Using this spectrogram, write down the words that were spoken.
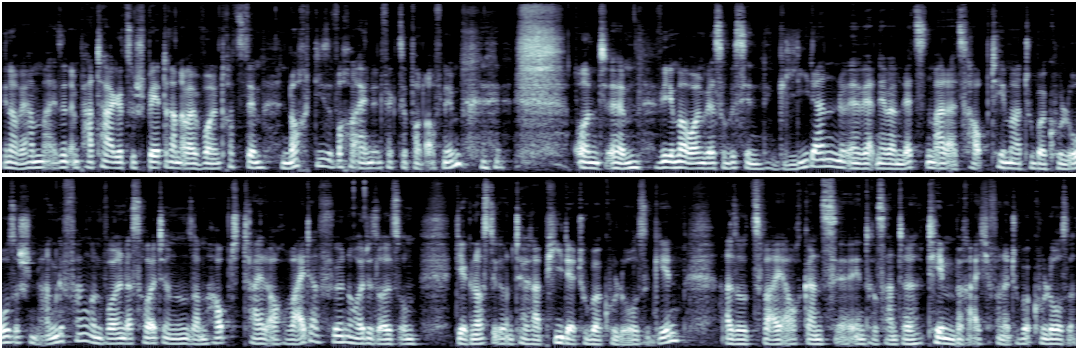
Genau, wir haben, sind ein paar Tage zu spät dran, aber wir wollen trotzdem noch diese Woche einen Infektsupport aufnehmen. Und ähm, wie immer wollen wir es so ein bisschen gliedern. Wir hatten ja beim letzten Mal als Hauptthema Tuberkulose schon angefangen und wollen das heute in unserem Hauptteil auch weiterführen. Heute soll es um Diagnostik und Therapie der Tuberkulose gehen. Also zwei auch ganz äh, interessante Themenbereiche von der Tuberkulose.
